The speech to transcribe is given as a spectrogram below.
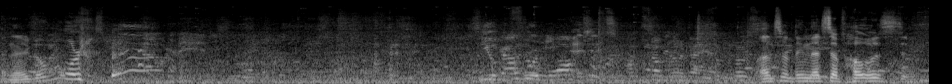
And there you go more. On something that's supposed to.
